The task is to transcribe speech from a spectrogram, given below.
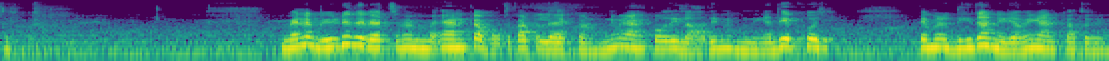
ਦੇਖੋ। ਮੈਂ ਨਾ ਵੀਡੀਓ ਦੇ ਵਿੱਚ ਮੈਂ ਐਨਕਾ ਬਹੁਤ ਘੱਟ ਲੈ ਕੇ ਆਉਂਦੀ ਮੈਂ ਐਨਕਾ ਉਹਦੀ ਲਾ ਦਿੰਦੀ ਹੁੰਦੀ ਆ, ਦੇਖੋ ਜੀ। ਤੇ ਮੈਨੂੰ ਦੀਦਾ ਨਹੀਂ ਜਮੀ ਐਨਕਾ ਤੋਂ ਬਿਨਾ।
